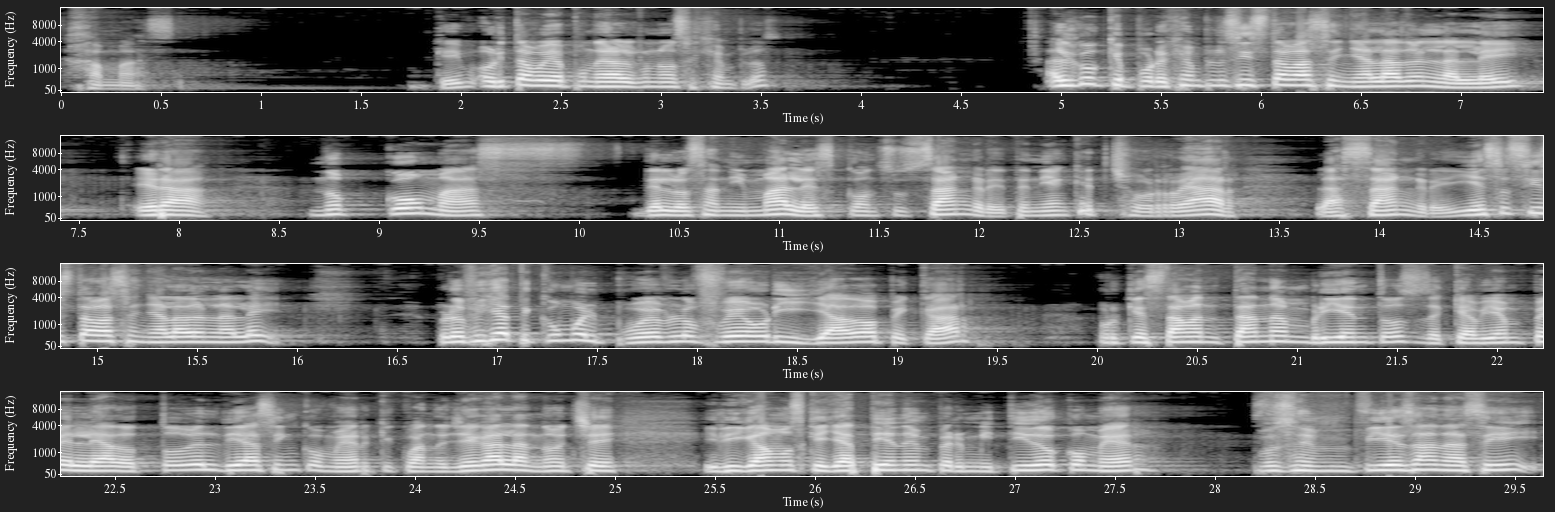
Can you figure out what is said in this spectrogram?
jamás. Ahorita voy a poner algunos ejemplos. Algo que, por ejemplo, sí estaba señalado en la ley era no comas de los animales con su sangre, tenían que chorrear la sangre. Y eso sí estaba señalado en la ley. Pero fíjate cómo el pueblo fue orillado a pecar porque estaban tan hambrientos de que habían peleado todo el día sin comer que cuando llega la noche y digamos que ya tienen permitido comer, pues empiezan así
